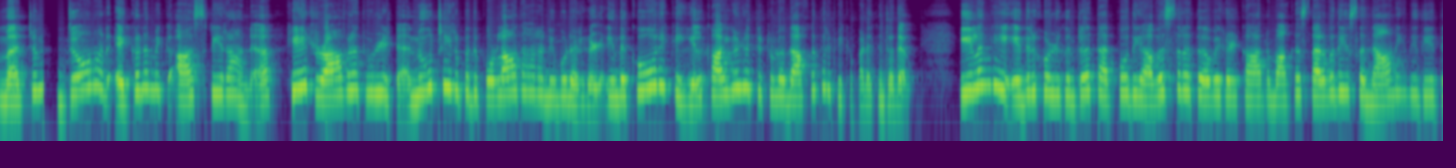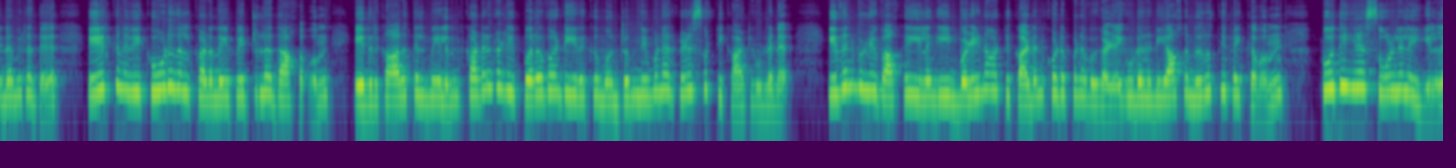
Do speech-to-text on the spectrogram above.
மற்றும் டோனர் எக்கனாமிக் ஆசிரியரான ஹேட் ராவலத் உள்ளிட்ட நூற்றி இருபது பொருளாதார நிபுணர்கள் இந்த கோரிக்கையில் கையெழுத்திட்டுள்ளதாக தெரிவிக்கப்படுகின்றது. இலங்கை எதிர்கொள்கின்ற தற்போதைய அவசர தேவைகள் காரணமாக சர்வதேச நாணய நிதியத்திடமிருந்து ஏற்கனவே கூடுதல் கடனை பெற்றுள்ளதாகவும் எதிர்காலத்தில் மேலும் கடன்களை பெற வேண்டியிருக்கும் என்றும் நிபுணர்கள் சுட்டிக்காட்டியுள்ளனர். இதன் விளைவாக இலங்கையின் வெளிநாட்டு கடன் கொடுப்பனவுகளை உடனடி உடனடியாக நிறுத்தி வைக்கவும் புதிய சூழ்நிலையில்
